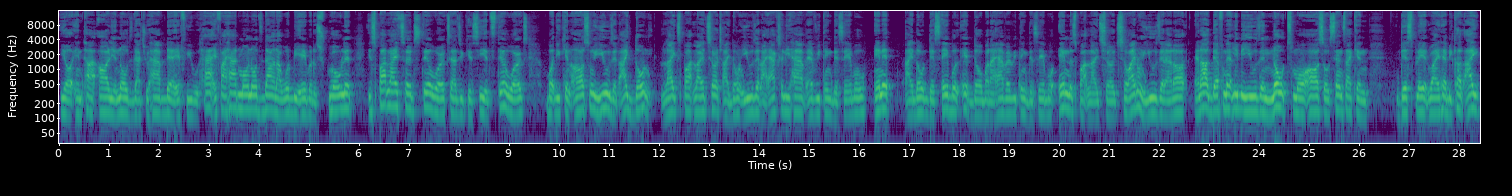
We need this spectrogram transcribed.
your entire all your notes that you have there. If you had if I had more notes down, I would be able to scroll it. Your Spotlight search still works as you can see it still works, but you can also use it. I don't like Spotlight search. I don't use it. I actually have everything disabled in it I don't disable it though, but I have everything disabled in the Spotlight search, so I don't use it at all. And I'll definitely be using Notes more also since I can display it right here because I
